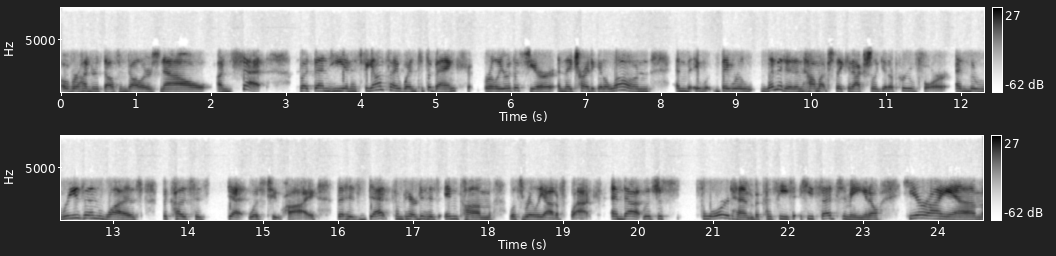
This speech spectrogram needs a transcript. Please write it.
over a $100,000 now, I'm set. But then he and his fiance went to the bank earlier this year and they tried to get a loan and it, they were limited in how much they could actually get approved for. And the reason was because his debt was too high, that his debt compared to his income was really out of whack. And that was just floored him because he he said to me, you know, here I am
